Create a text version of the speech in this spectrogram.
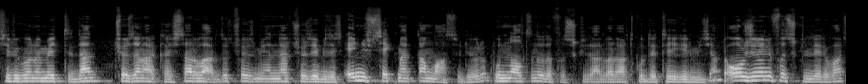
trigonometriden çözen arkadaşlar vardır. Çözmeyenler çözebilir. En üst segmentten bahsediyorum. Bunun altında da fasiküller var. Artık o detaya girmeyeceğim. Orijinalin fasikülleri var.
